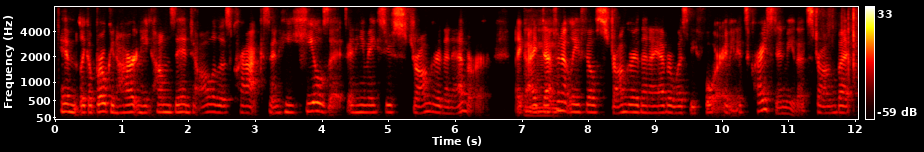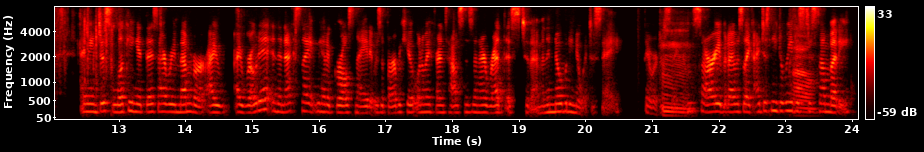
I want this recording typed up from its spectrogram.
him like a broken heart and he comes into all of those cracks and he heals it and he makes you stronger than ever like mm-hmm. I definitely feel stronger than I ever was before. I mean, it's Christ in me that's strong, but I mean, just looking at this, I remember I I wrote it and the next night we had a girls' night. It was a barbecue at one of my friends' houses, and I read this to them, and then nobody knew what to say. They were just mm. like, I'm sorry, but I was like, I just need to read this to somebody.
